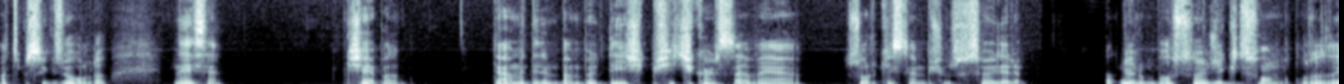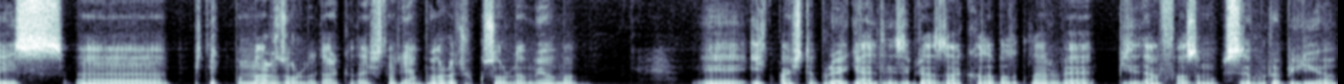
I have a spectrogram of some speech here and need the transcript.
atması güzel oldu. Neyse. Şey yapalım. Devam edelim. Ben böyle değişik bir şey çıkarsa veya zor kesilen bir şey olursa söylerim. Sanıyorum boss'tan önceki son odadayız. Ee, bir tek bunlar zorladı arkadaşlar. Yani bunlar da çok zorlamıyor ama ee, ilk başta buraya geldiğinizde biraz daha kalabalıklar ve birden fazla mob size vurabiliyor.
